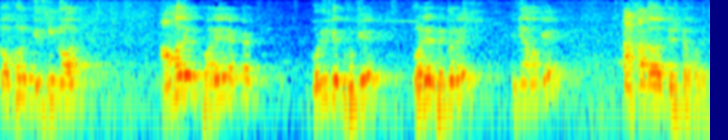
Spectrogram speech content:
তখন ডিসি নট আমাদের ঘরের একটা গলিতে ঢুকে ঘরের ভেতরে তিনি আমাকে টাকা দেওয়ার চেষ্টা করেন।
